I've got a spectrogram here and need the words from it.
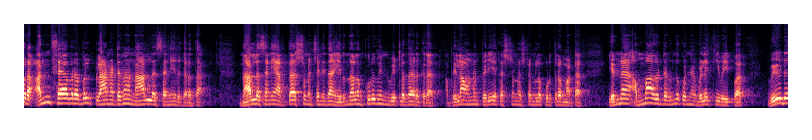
ஒரு அன்ஃபேவரபிள் பிளானட்னா நாலில் சனி இருக்கிறதா? நாலில் சனி அர்த்தாஷ்டம சனி தான். இருந்தாலும் குருவின் வீட்டில் தான் இருக்கிறார். அப்படிலாம் ஒன்றும் பெரிய கஷ்ட நஷ்டங்களை கொடுத்துட மாட்டார். என்ன அம்மா கிட்ட இருந்து கொஞ்சம் விலக்கி வைப்பார். வீடு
